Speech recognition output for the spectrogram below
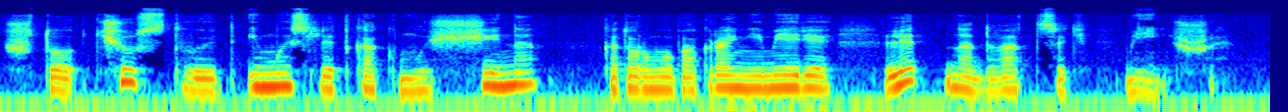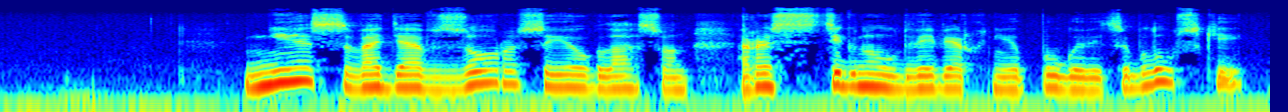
что чувствует и мыслит как мужчина, которому, по крайней мере, лет на двадцать меньше. Не сводя взора с ее глаз, он расстегнул две верхние пуговицы блузки —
